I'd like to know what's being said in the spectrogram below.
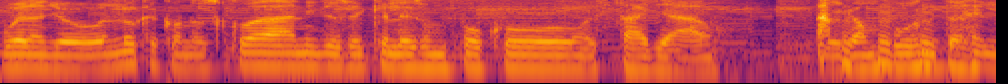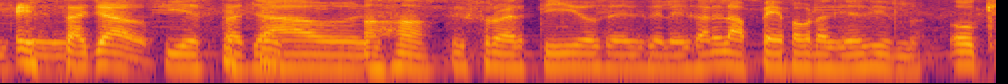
Bueno, yo en lo que conozco a Dani, yo sé que él es un poco estallado. Llega un punto en el que... estallado. Sí, estallado, es extrovertido, se, le sale la pepa, por así decirlo. Ok.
